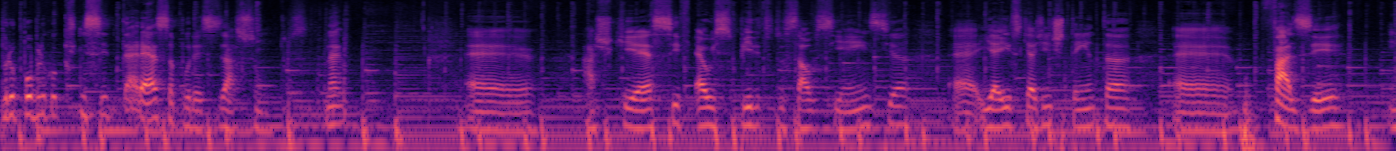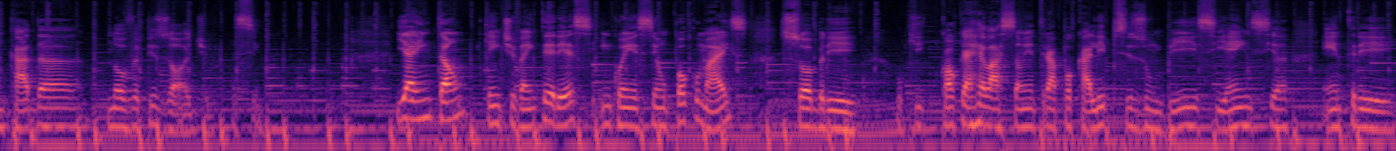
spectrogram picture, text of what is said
para o público que se interessa por esses assuntos, né? É, acho que esse é o espírito do Salve Ciência é, e é isso que a gente tenta é, fazer em cada novo episódio, assim. E aí então, quem tiver interesse em conhecer um pouco mais sobre o que, qual que é a relação entre apocalipse zumbi, ciência, entre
